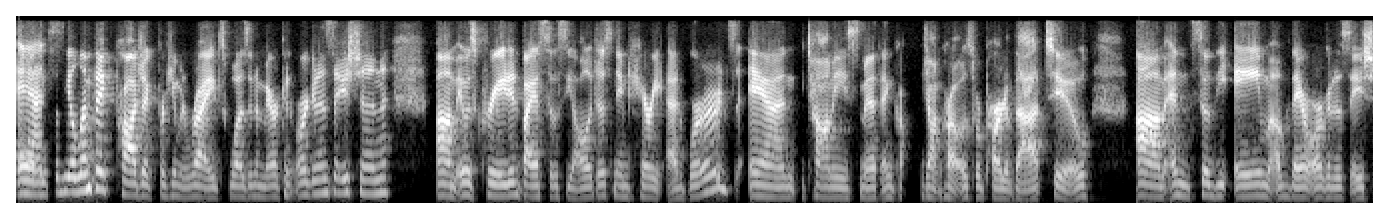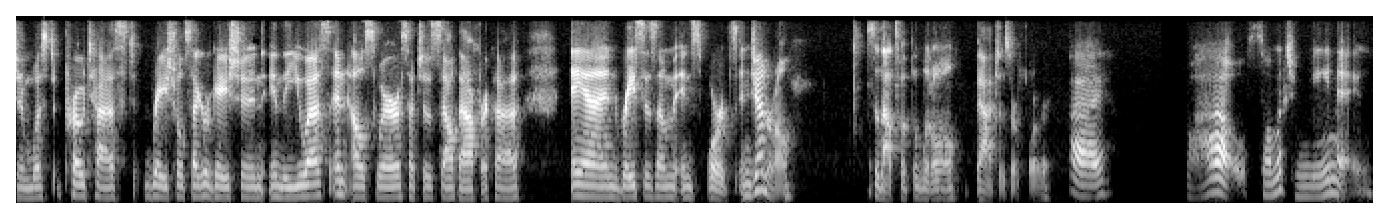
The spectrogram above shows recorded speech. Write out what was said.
And so the Olympic Project for Human Rights was an American organization. Um, it was created by a sociologist named Harry Edwards, and Tommie Smith and John Carlos were part of that too. Um, and so the aim of their organization was to protest racial segregation in the US and elsewhere, such as South Africa, and racism in sports in general. So that's what the little badges are for. Okay. Wow, so much meaning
